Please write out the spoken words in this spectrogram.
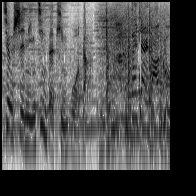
就是宁静的停泊港，在家里打鼓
